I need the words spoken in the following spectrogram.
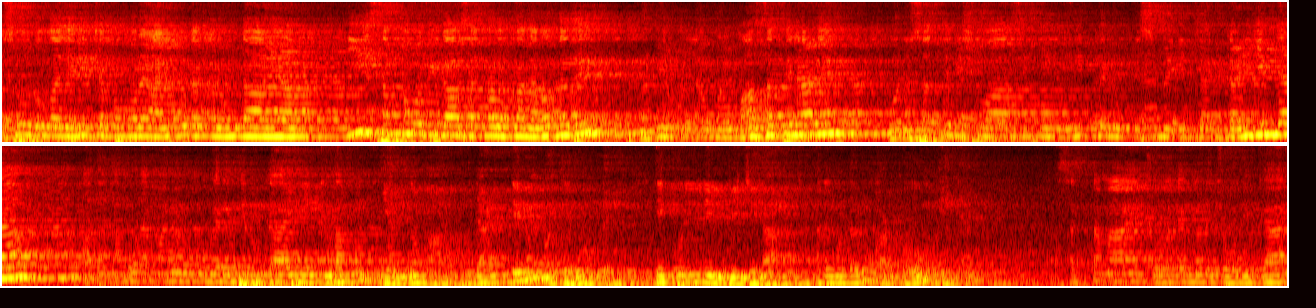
റസൂലുള്ള ജനിച്ചപ്പോൾ കുറെ അത്ഭുതങ്ങൾ ഉണ്ടായ ഈ സംഭവ വികാസങ്ങളൊക്കെ നടന്നത് മാസത്തിലാണ്. ഒരു സത്യവിശ്വാസിക്ക് ഒരിക്കലും വിസ്മരിക്കാൻ കഴിയില്ല. അത് നമ്മുടെ മനോമുഖരത്തിൽ ഉണ്ടായിരിക്കണം എന്നുമാണ്. രണ്ടിനും ബുദ്ധിമുട്ട്. ഈ കുല്ലിം വിജയ അതുകൊണ്ടൊരു കുഴപ്പവും ഇല്ല. പ്രസക്തമായ ചോദ്യങ്ങൾ ചോദിക്കാൻ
